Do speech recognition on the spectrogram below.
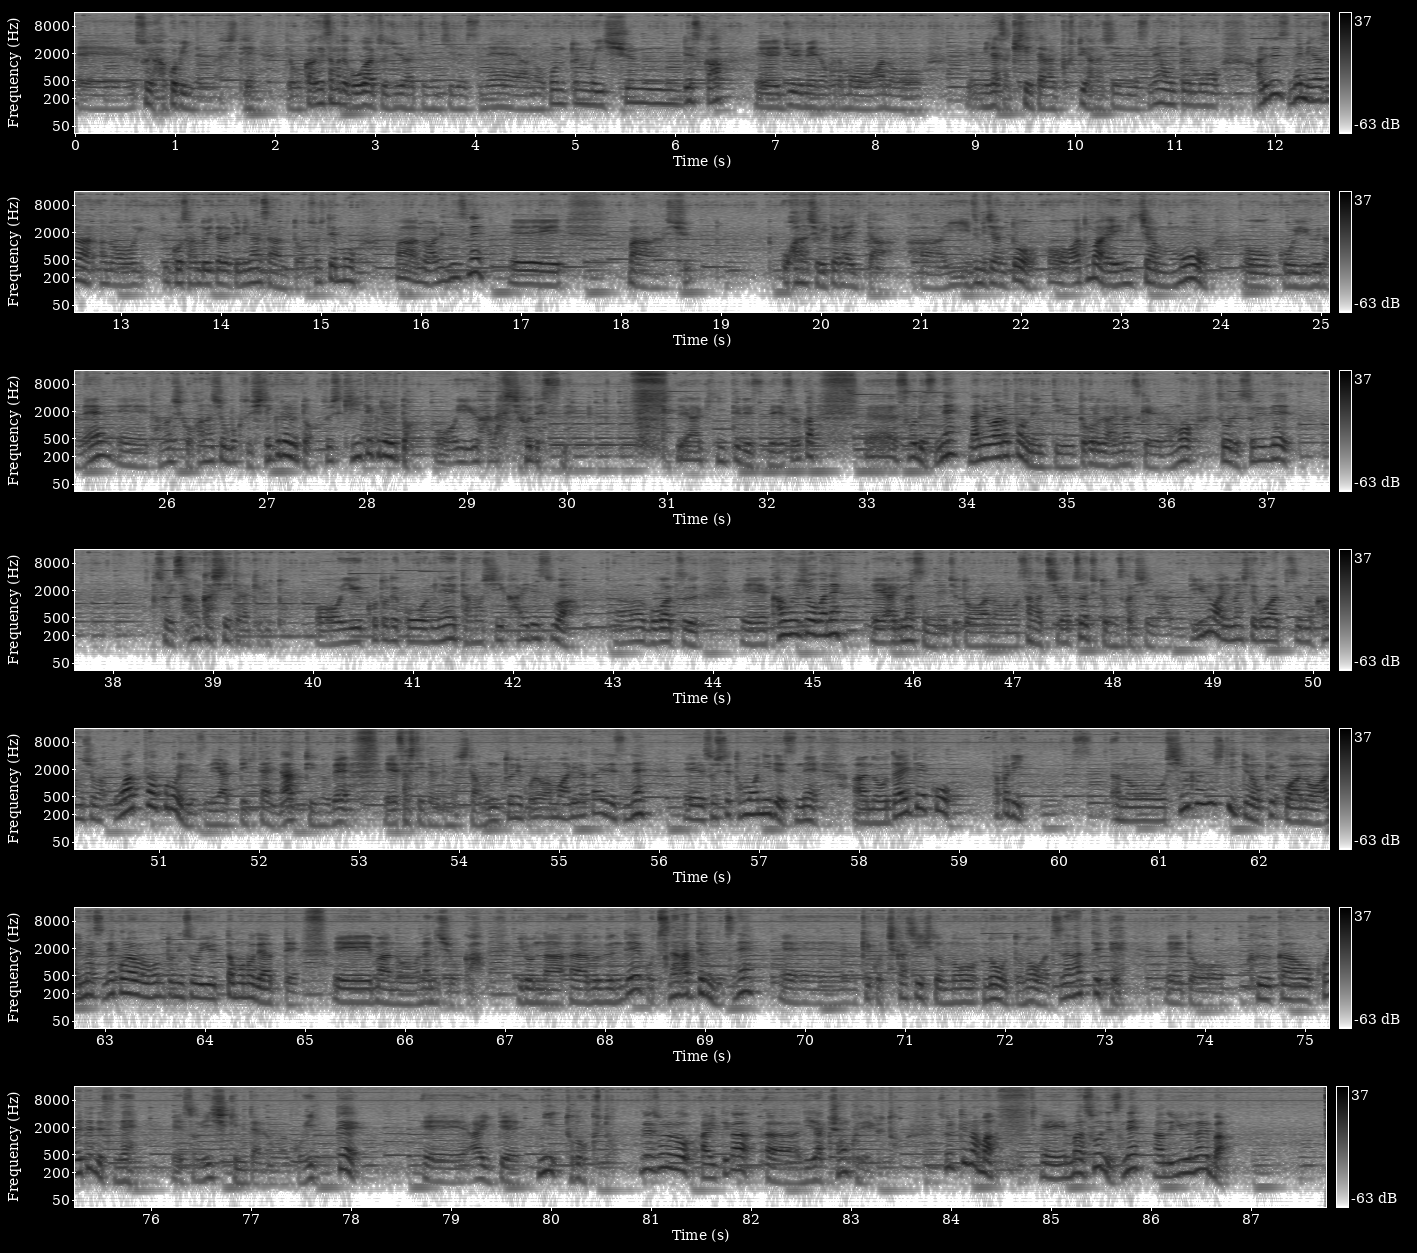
えー、そういう運びになりましてでおかげさまで5月18日ですねあの本当にもう一瞬ですか、えー、10名の方もあの皆さん来ていただくっていう話でですね本当にもうあれですね皆さんあのご賛同いただいて皆さんとそしてもう、まあ、あのあれですね、えー、まあお話をいただいたあ泉ちゃんとあとまあえみちゃんもこういうふうなね、えー、楽しくお話を僕としてくれるとそして聞いてくれるという話をですね いや聞いてですねそれから、えー、そうですね何笑っとんねんっていうところがありますけれどもそうです。それでそれに参加していただけると。いうことでこうね楽しい回ですわ。あ5月、えー、花粉症がね、えー、ありますんでちょっとあの3月4月はちょっと難しいなっていうのもありまして5月も花粉症が終わった頃にですねやっていきたいなっていうので、えー、させていただきました。本当にこれはもうありがたいですね、えそして共にですねあの大体こうやっぱりあのシンクロニシティっていうのも結構あのありますね。これはもう本当にそういったものであって、えー、まあ、あの何でしょうか。いろんな部分でつながってるんですね、えー、結構近しい人の脳と脳がつながってて、えーと、空間を超えてですねその意識みたいなのがこう行って、えー、相手に届くと。でそれを相手がリアクションをくれると。それっていうのはまあ、えー、まあそうですね。あの言うなれば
